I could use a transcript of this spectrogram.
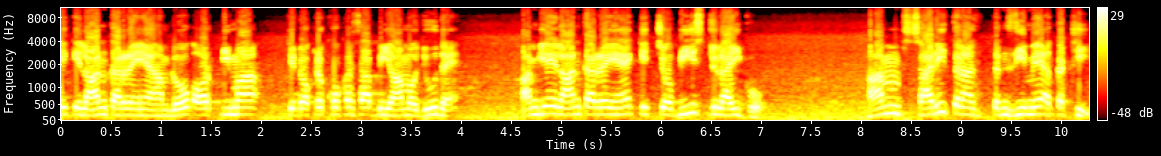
एक ऐलान कर रहे हैं हम लोग और पीमा के डॉक्टर खोखर साहब भी यहाँ मौजूद हैं। हम ये ऐलान कर रहे हैं कि 24 जुलाई को हम सारी तंजीमें इकट्ठी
